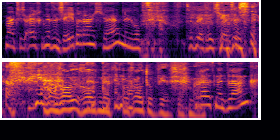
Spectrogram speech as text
Maar het is eigenlijk net een zebraatje, hè? Nu op de, op de. Dus, dan rood, rood, met, rood op wit, zeg maar. Rood met blank.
